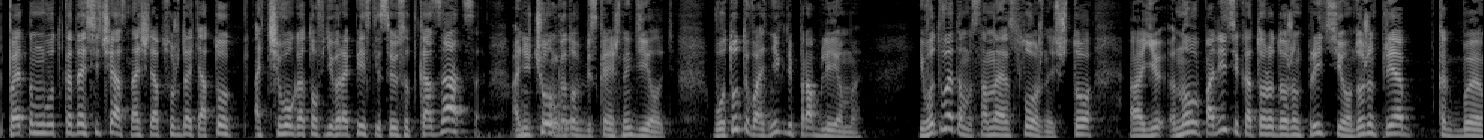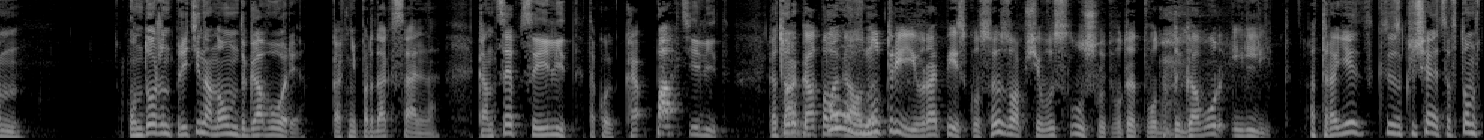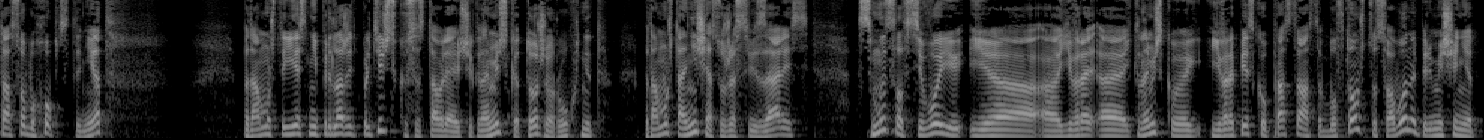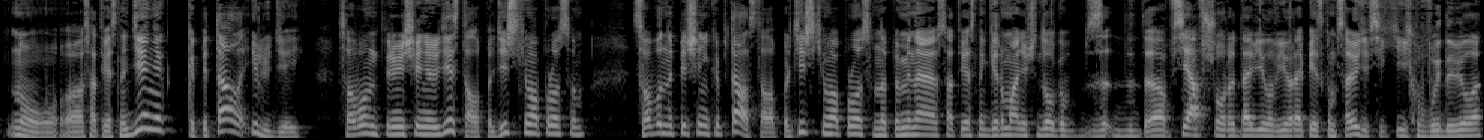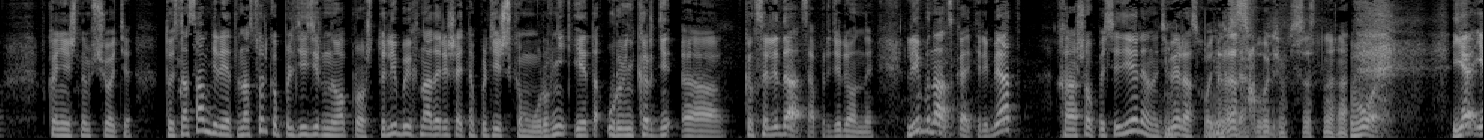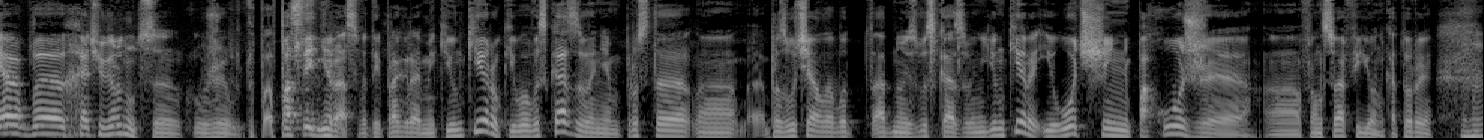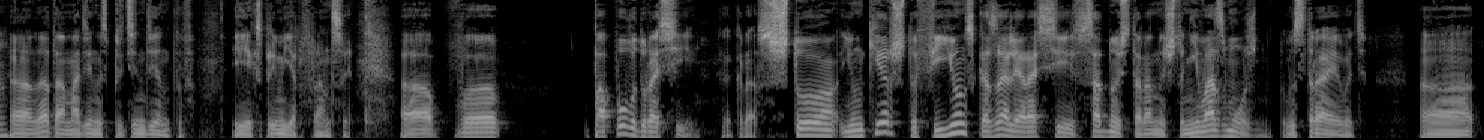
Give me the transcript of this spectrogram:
Поэтому вот когда сейчас начали обсуждать, а то, от чего готов Европейский Союз отказаться, а не что он готов бесконечно делать, вот тут и возникли проблемы. И вот в этом основная сложность, что а, новый политик, который должен прийти, он должен при, как бы, он должен прийти на новом договоре, как ни парадоксально. Концепция элит, такой пакт элит который а готовы внутри Европейского Союза вообще выслушивать вот этот вот договор элит? А трагедия заключается в том, что особых опций-то нет. Потому что если не предложить политическую составляющую, экономическая тоже рухнет. Потому что они сейчас уже связались. Смысл всего э, евро... Э, экономического европейского пространства был в том, что свободное перемещение, ну, соответственно, денег, капитала и людей. Свободное перемещение людей стало политическим вопросом. Свободное перемещение капитала стало политическим вопросом. Напоминаю, соответственно, Германия очень долго все офшоры давила в Европейском Союзе, всех их выдавила в конечном счете. То есть, на самом деле, это настолько политизированный вопрос, что либо их надо решать на политическом уровне, и это уровень коорди... э, консолидации определенный, либо надо сказать, ребят, хорошо посидели, но теперь расходимся. Расходимся. Вот. Я, я хочу вернуться уже в последний раз в этой программе к Юнкеру, к его высказываниям. Просто э, прозвучало вот одно из высказываний Юнкера, и очень похоже э, Франсуа Фион, который, угу. э, да, там один из претендентов и экс-премьер Франции. Э, в, по поводу России как раз. Что Юнкер, что Фион сказали о России, с одной стороны, что невозможно выстраивать э,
